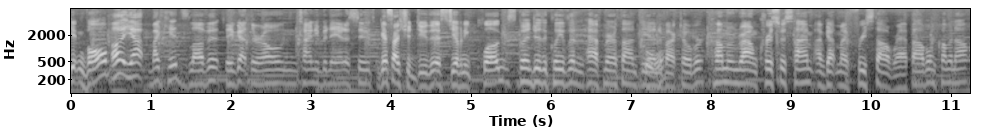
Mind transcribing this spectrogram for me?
get involved? Oh yeah, my kids love it. They've got their own tiny banana suits. I guess I should do this. Do you have any plugs? Going to do the Cleveland Half Marathon at the end of October. Coming around Christmas time, I've got my freestyle rap album coming out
